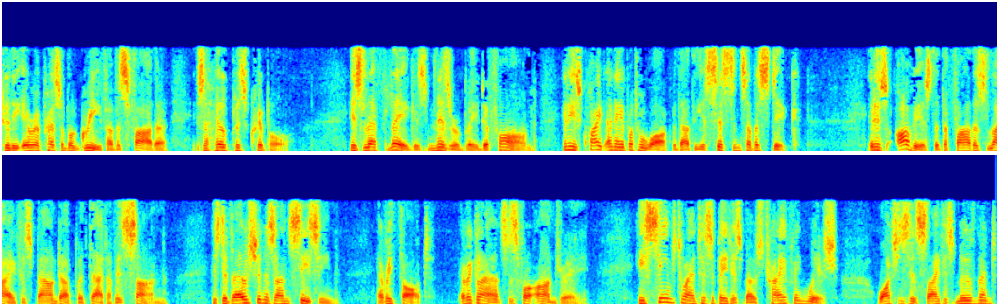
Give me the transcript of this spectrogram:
to the irrepressible grief of his father, is a hopeless cripple. His left leg is miserably deformed, and he is quite unable to walk without the assistance of a stick. It is obvious that the father's life is bound up with that of his son. His devotion is unceasing. Every thought, every glance is for Andre. He seems to anticipate his most trifling wish, watches his slightest movement,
